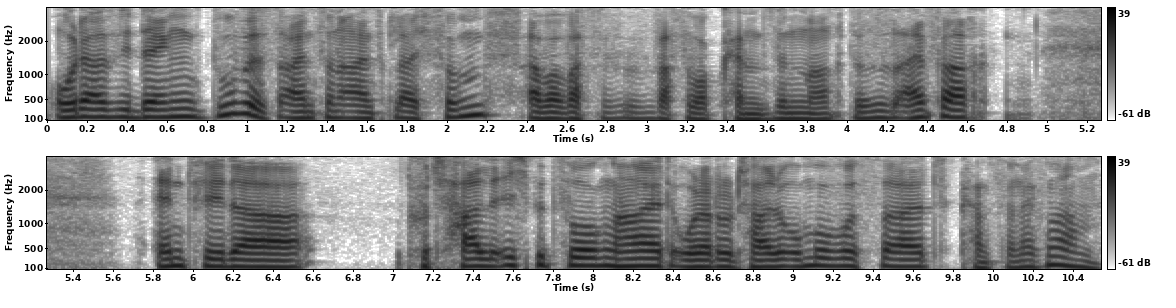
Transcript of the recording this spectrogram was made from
Oder sie denkt, du bist 1 und 1 gleich 5, aber was, was überhaupt keinen Sinn macht. Das ist einfach entweder totale Ich-Bezogenheit oder totale Unbewusstheit, kannst du nichts machen.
